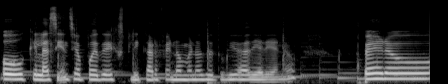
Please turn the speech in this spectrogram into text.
o que la ciencia puede explicar fenómenos de tu vida diaria, ¿no? Pero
